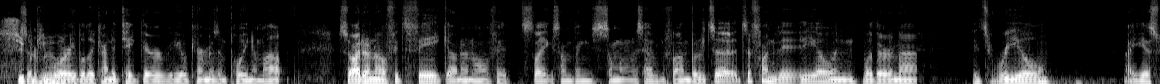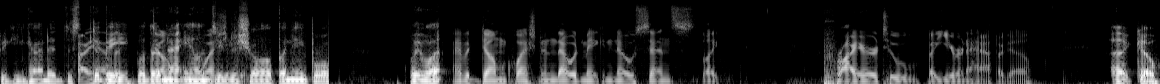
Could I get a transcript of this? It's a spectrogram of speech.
super so people moon. were able to kind of take their video cameras and point them up. So I don't know if it's fake. I don't know if it's like something someone was having fun, but it's a it's a fun video, and whether or not it's real, I guess we can kind of just debate whether or not aliens are going to show up in April. Wait, what? I have a dumb question that would make no sense, like prior to a year and a half ago. Uh, go.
